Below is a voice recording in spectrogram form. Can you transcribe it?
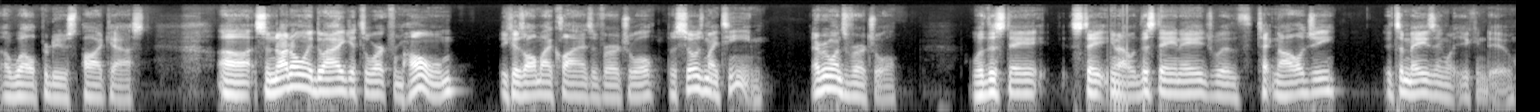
a well produced podcast. Uh, so not only do I get to work from home because all my clients are virtual, but so is my team. Everyone's virtual. With this day, state, you know, this day and age with technology, it's amazing what you can do.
